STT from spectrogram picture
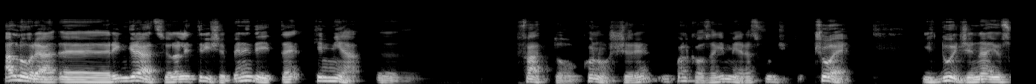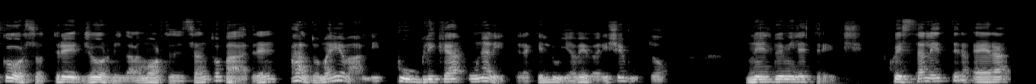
Allora, eh, ringrazio la lettrice Benedetta che mi ha eh, fatto conoscere qualcosa che mi era sfuggito, cioè il 2 gennaio scorso, a tre giorni dalla morte del Santo Padre, Aldo Maria Valli pubblica una lettera che lui aveva ricevuto nel 2013. Questa lettera era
